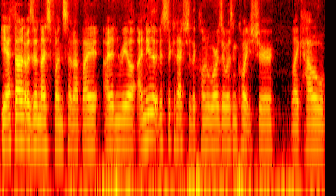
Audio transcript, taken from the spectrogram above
Yeah, I thought it was a nice, fun setup. I I didn't real I knew that this is a connection to the Clone Wars. I wasn't quite sure like how.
